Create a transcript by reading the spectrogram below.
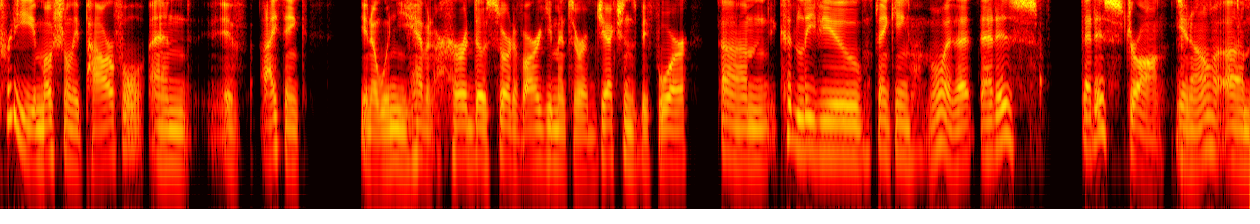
pretty emotionally powerful. And if I think, you know, when you haven't heard those sort of arguments or objections before, um, it could leave you thinking, boy, that that is that is strong. You know, um,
